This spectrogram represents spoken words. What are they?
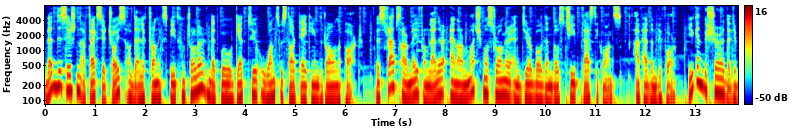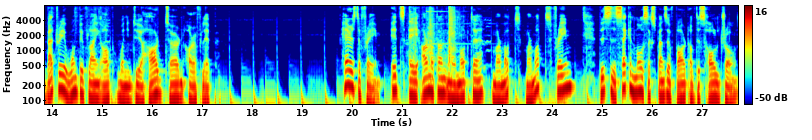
That decision affects your choice of the electronic speed controller that we will get to once we start taking the drone apart. The straps are made from leather and are much more stronger and durable than those cheap plastic ones. I've had them before. You can be sure that your battery won't be flying off when you do a hard turn or a flip. Here is the frame. It's a Armattan Marmotte, Marmot, Marmot frame. This is the second most expensive part of this whole drone.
